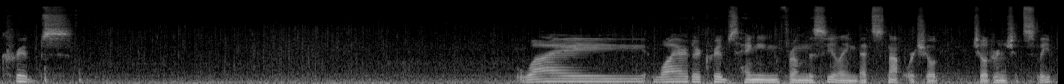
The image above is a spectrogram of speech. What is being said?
Cribs. Why... Why are there cribs hanging from the ceiling? That's not where chil children should sleep.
